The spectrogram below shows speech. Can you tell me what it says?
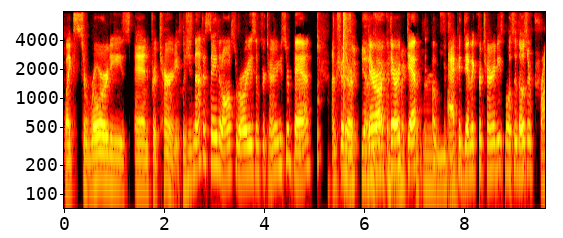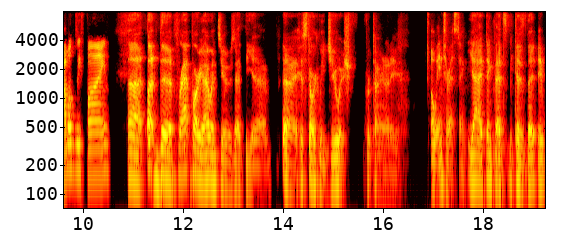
like sororities and fraternities. Which is not to say that all sororities and fraternities are bad. I'm sure there are Yeah, there are there are depth of academic fraternities. Most of those are probably fine. uh, uh, the frat party I went to was at the uh, uh, historically Jewish fraternity. Oh, interesting. Yeah, I think that's because the, it,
